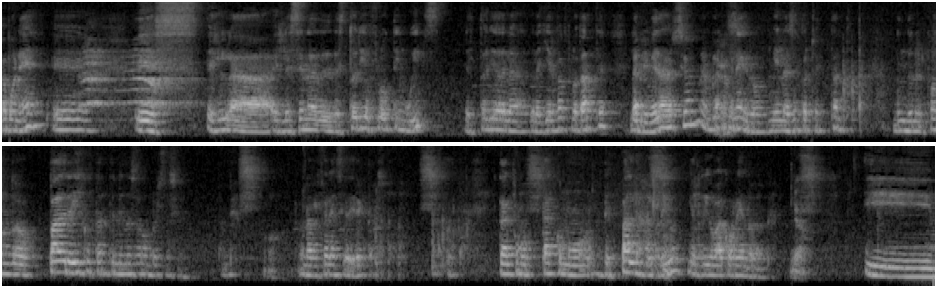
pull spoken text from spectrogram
japonés eh, es, es, la, es la escena de The Story of Floating Weeds, la historia de la, de la hierba flotante, la primera versión en blanco y negro, 1930 y tanto, donde en el fondo padre e hijo están teniendo esa conversación también una referencia directa a eso. Están como, están como de espaldas al río y el río va corriendo también. Y,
